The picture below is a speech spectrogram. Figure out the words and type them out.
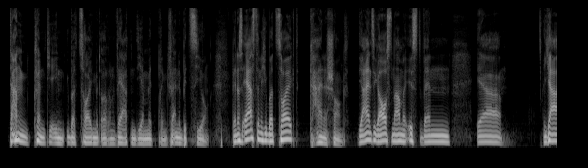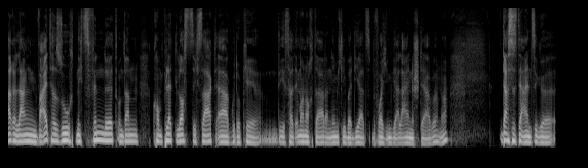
dann könnt ihr ihn überzeugen mit euren Werten, die er mitbringt für eine Beziehung. Wenn das erste nicht überzeugt, keine Chance. Die einzige Ausnahme ist, wenn er jahrelang weitersucht, nichts findet und dann komplett lost sich sagt, ja gut, okay, die ist halt immer noch da, dann nehme ich lieber die, als bevor ich irgendwie alleine sterbe. Ne? Das ist der einzige,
